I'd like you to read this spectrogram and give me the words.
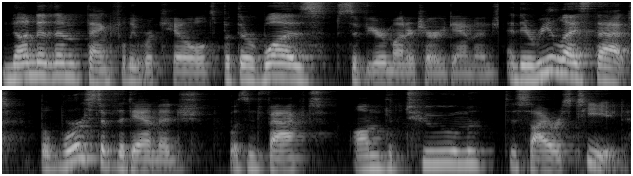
None of them, thankfully, were killed, but there was severe monetary damage. And they realized that the worst of the damage was, in fact, on the tomb to Cyrus Teed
